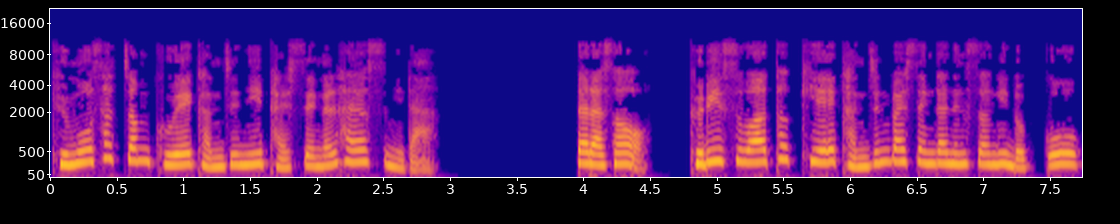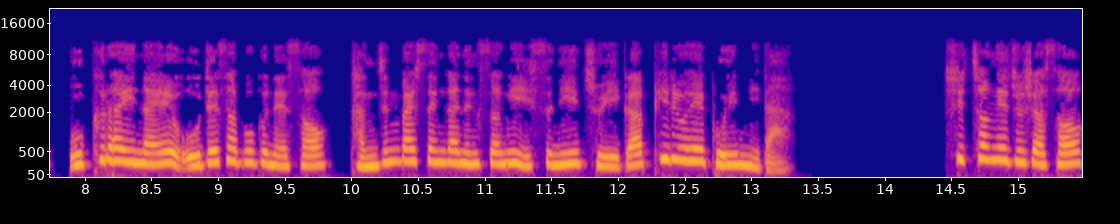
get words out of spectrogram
규모 4.9의 강진이 발생을 하였습니다. 따라서 그리스와 터키의 강진 발생 가능성이 높고 우크라이나의 오데사 부근에서 강진 발생 가능성이 있으니 주의가 필요해 보입니다. 시청해주셔서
